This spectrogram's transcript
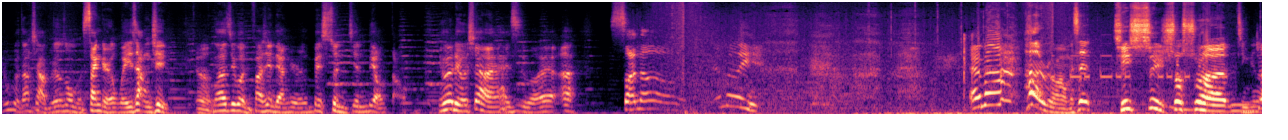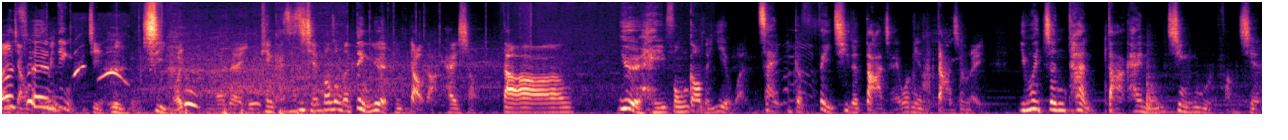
如果当下比如说我们三个人围上去，嗯然后结果你发现两个人被瞬间撂倒，你会留下来还是我会啊？算了，Emily。Emma，Hello，我们是继续说书人，今天来讲规定解密游戏。那在影片开始之前，帮助我们订阅、频道、打开小铃铛。月黑风高的夜晚，在一个废弃的大宅外面打着雷。一位侦探打开门进入了房间，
